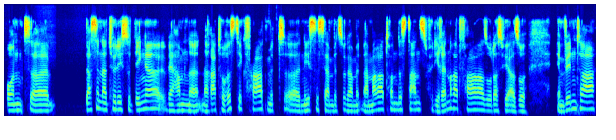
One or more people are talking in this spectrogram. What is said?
und äh, das sind natürlich so Dinge. Wir haben eine, eine Radtouristikfahrt mit äh, nächstes Jahr mit sogar mit einer Marathondistanz für die Rennradfahrer, so dass wir also im Winter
